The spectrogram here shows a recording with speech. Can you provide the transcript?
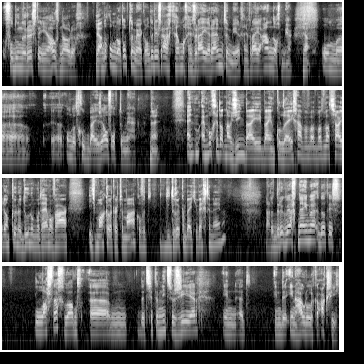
voldoende rust in je hoofd nodig. Ja. Om, om dat op te merken. Want er is eigenlijk helemaal geen vrije ruimte meer, geen vrije aandacht meer Ja. om, eh, eh, om dat goed bij jezelf op te merken. Nee. En, en mocht je dat nou zien bij, bij een collega, wat, wat, wat zou je dan kunnen doen om het hem of haar iets makkelijker te maken of het, de druk een beetje weg te nemen? Nou, de druk wegnemen, dat is lastig, want ehm het zit hem niet zozeer in, het, in de inhoudelijke actie.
